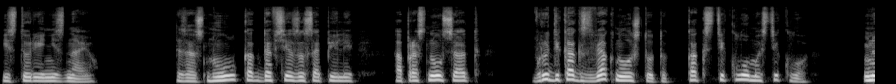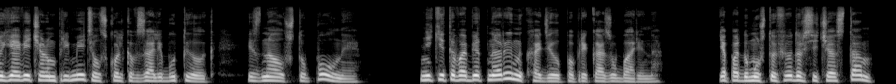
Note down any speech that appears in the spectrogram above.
истории не знаю. Заснул, когда все засопели, а проснулся от... Вроде как звякнуло что-то, как стеклом о стекло. Но я вечером приметил, сколько в зале бутылок, и знал, что полные. Никита в обед на рынок ходил по приказу барина. Я подумал, что Федор сейчас там,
